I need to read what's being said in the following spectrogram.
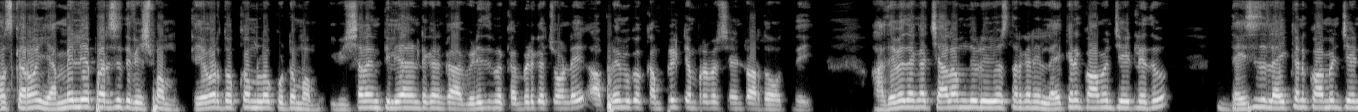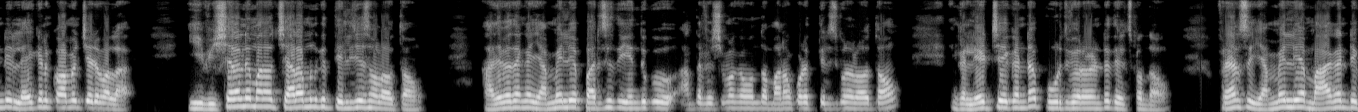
నమస్కారం. ఎమ్మెల్యే పరిస్థితి విషమం తీవ్ర దుఃఖంలో కుటుంబం. ఈ విషయాలను తెలియాలంటే కనుక విడిది కంప్లీట్గా చూడండి. అప్పుడే మీకు కంప్లీట్ ఇన్ఫర్మేషన్ ఏంటో అర్థమవుతుంది. అదేవిధంగా చాలా మంది వీడియో చూస్తున్నారు కానీ లైక్ అని కామెంట్ చేయట్లేదు. దయచేసి లైక్ అని కామెంట్ చేయండి. లైక్ అని కామెంట్ చేయడం వల్ల ఈ విషయాలని మనం చాలా మందికి తెలియజేసే వాళ్ళు అవుతాం. అదేవిధంగా ఎమ్మెల్యే పరిస్థితి ఎందుకు అంత విషమంగా ఉందో మనం కూడా తెలుసుకునే అవుతాం. ఇంకా లేట్ చేయకుండా పూర్తి వివరాలు తెలుసుకుందాం. ఫ్రెండ్స్ ఎమ్మెల్యే మాగంటి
